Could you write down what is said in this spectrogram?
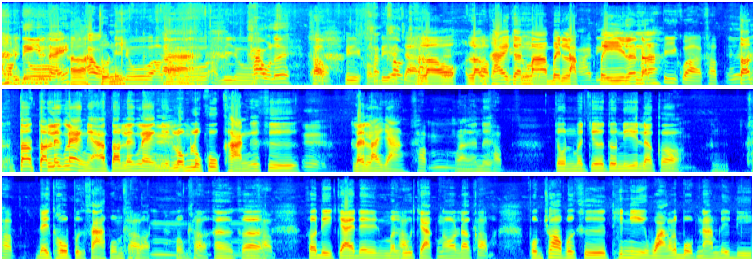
ของดีอยู่ไหนอ่าเอ้าตัวอะนี้มิโนอะมิโนอะมิโนเข้าเลย ครับอ้นี่ของดีอาจารย์เราเราใช้กันมาเป็นหลักปีแล้วครันะบปีกว่าครับเออตอนตอนตอนแรกๆเนี่ยอะตอนแรกๆนี่เออล้มลุกคลุกคลานก็คือเออ หลายๆอย่าง ครับอืมว่างั้นเถครัอะบจนมาเจอตัวนี้แล้วก็ครับ ได้โทรปรึกษาผมตลอดครับผมครัก็บเออก็ครับก็ดีใจได้มาครับรู้จักเนาะแล้วครัก็บผมชอบก็คือที่นี่วางระบบน้ำได้ดี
